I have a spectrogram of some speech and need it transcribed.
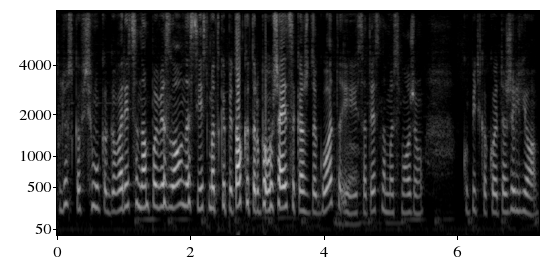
Плюс ко всему, как говорится, нам повезло, у нас есть маткапитал, который повышается каждый год, и, соответственно, мы сможем купить какое-то жилье.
